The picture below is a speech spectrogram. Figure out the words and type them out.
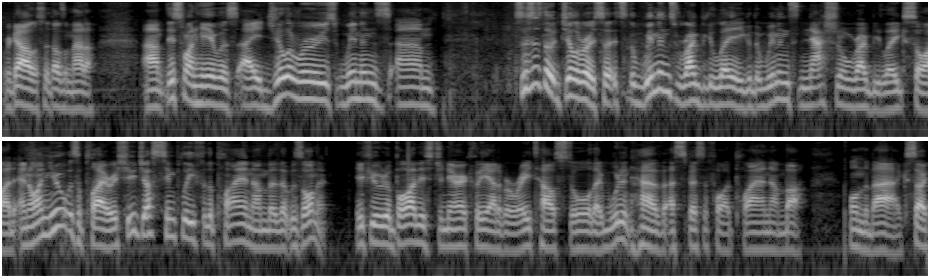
regardless, it doesn't matter. Um, this one here was a Jillaroos women's um, so this is the Jillaroos. So it's the Women's Rugby League, the Women's National Rugby League side. And I knew it was a player issue just simply for the player number that was on it. If you were to buy this generically out of a retail store, they wouldn't have a specified player number on the bag. So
